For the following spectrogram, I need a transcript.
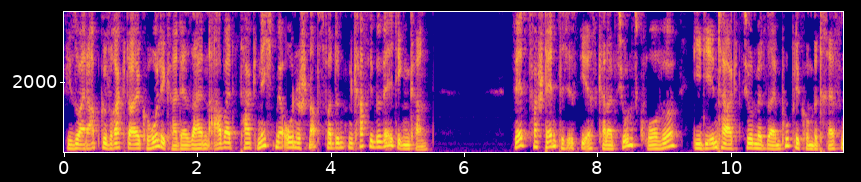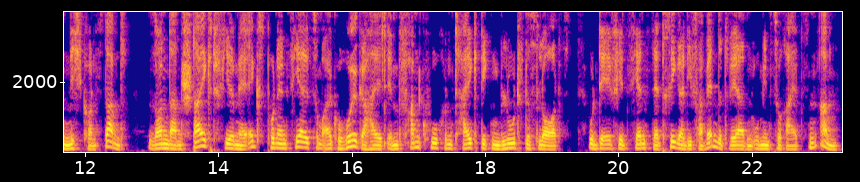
wie so ein abgewrackter Alkoholiker, der seinen Arbeitstag nicht mehr ohne schnapsverdünnten Kaffee bewältigen kann. Selbstverständlich ist die Eskalationskurve, die die Interaktion mit seinem Publikum betreffen, nicht konstant sondern steigt vielmehr exponentiell zum Alkoholgehalt im Pfannkuchen-teigdicken Blut des Lords und der Effizienz der Trigger, die verwendet werden, um ihn zu reizen, an.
